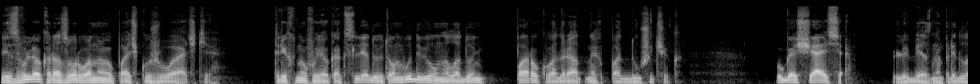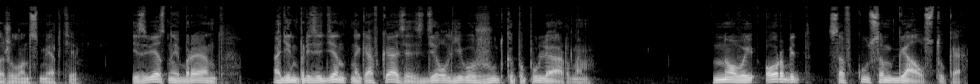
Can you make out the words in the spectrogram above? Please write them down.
извлек разорванную пачку жвачки. Тряхнув ее как следует, он выдавил на ладонь пару квадратных подушечек. «Угощайся», — любезно предложил он смерти. Известный бренд. Один президент на Кавказе сделал его жутко популярным. Новый орбит со вкусом галстука.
